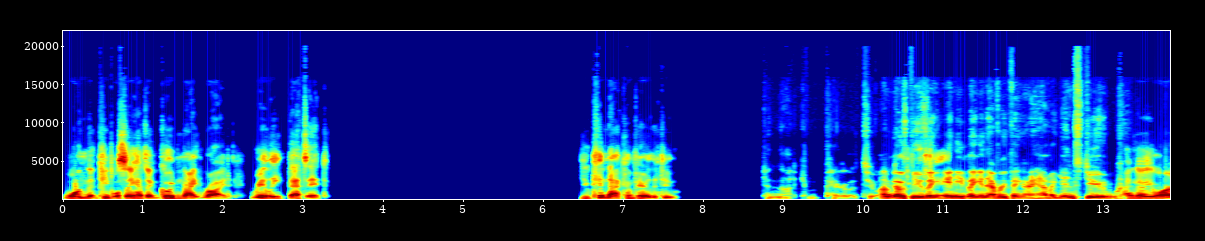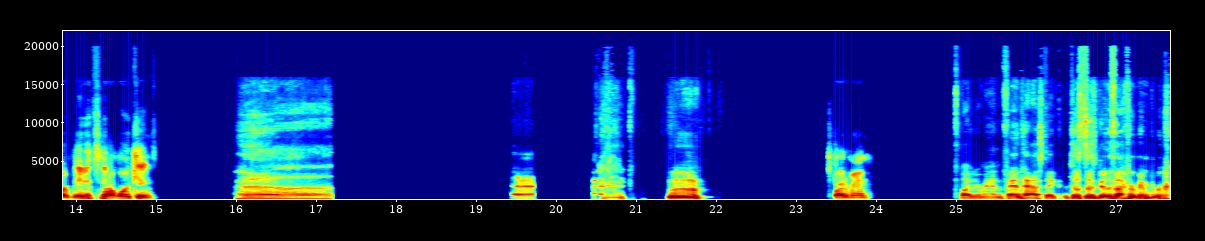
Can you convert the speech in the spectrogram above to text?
one that people say has a good night ride. Really? That's it. You cannot compare the two. Cannot compare the two. I'm just using anything and everything I have against you. I know you are, and it's not working. mm, Spider Man. Spider-Man, fantastic, just as good as I remember.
